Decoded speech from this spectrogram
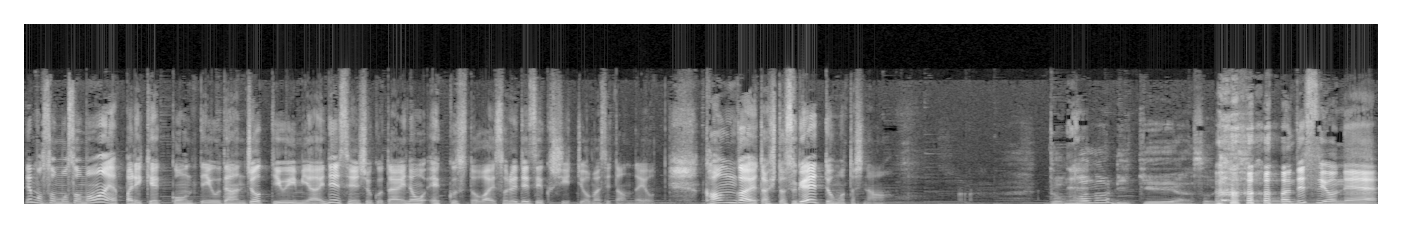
でもそもそもはやっぱり結婚っていう男女っていう意味合いで染色体の X と Y それでゼクシーって読ませたんだよって。考えた人すげえって思ったしなどこの理系や、そういう人 ですよね。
